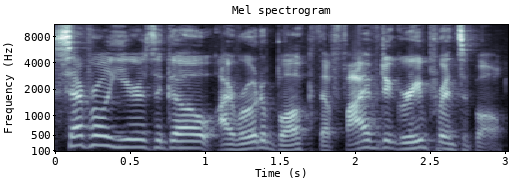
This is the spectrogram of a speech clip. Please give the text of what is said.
Several years ago, I wrote a book, The Five Degree Principle.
